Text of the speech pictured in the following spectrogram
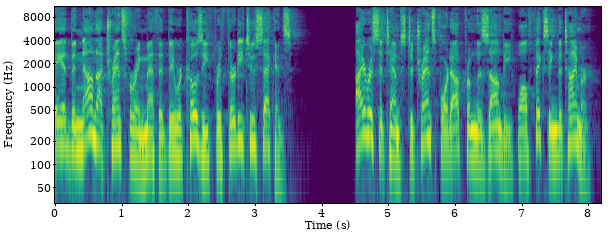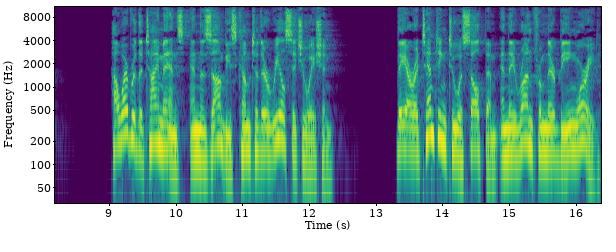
They had been now not transferring method they were cozy for 32 seconds. Iris attempts to transport out from the zombie while fixing the timer. However the time ends and the zombies come to their real situation. They are attempting to assault them and they run from their being worried.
